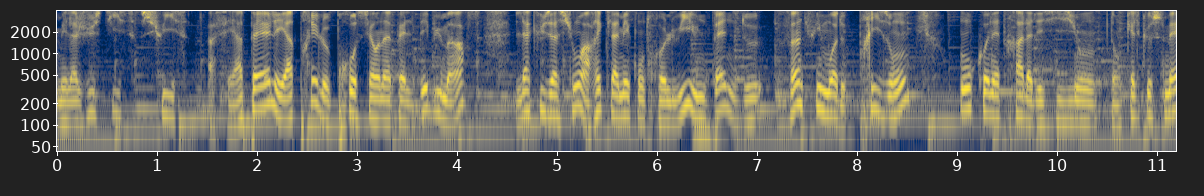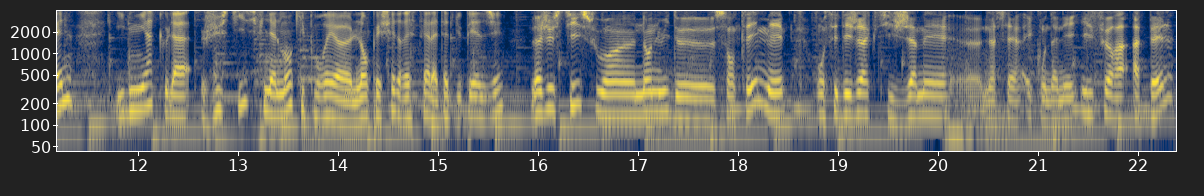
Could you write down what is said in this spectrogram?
mais la justice suisse a fait appel et après le procès en appel début mars, l'accusation a réclamé contre lui une peine de 28 mois de prison On connaîtra la décision dans quelques semaines. Il n'y a que la justice finalement qui pourrait euh, l'empêcher de rester à la tête du PSG La justice ou un ennui de santé, mais on sait déjà que si jamais euh, Nasser est condamné, il fera appel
